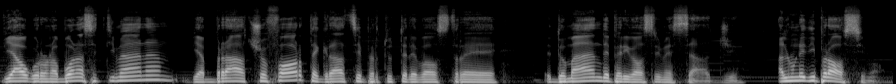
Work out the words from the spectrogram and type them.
Vi auguro una buona settimana, vi abbraccio forte, grazie per tutte le vostre domande, per i vostri messaggi. A lunedì prossimo.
